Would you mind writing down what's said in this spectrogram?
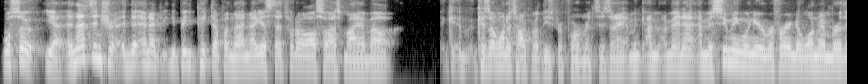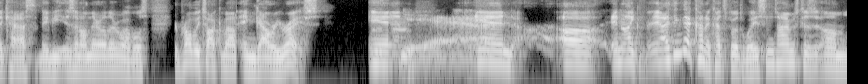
Well, so yeah, and that's interesting. And I picked up on that, and I guess that's what I also asked Maya about because I want to talk about these performances. And I, I'm, I mean, I'm assuming when you're referring to one member of the cast that maybe isn't on their other levels, you're probably talking about Angourie Rice. And yeah, and uh, and like I think that kind of cuts both ways sometimes because um,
